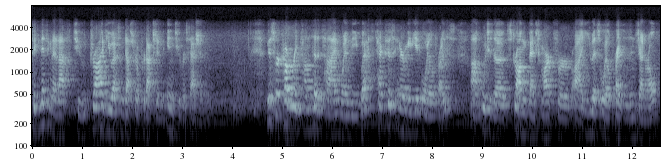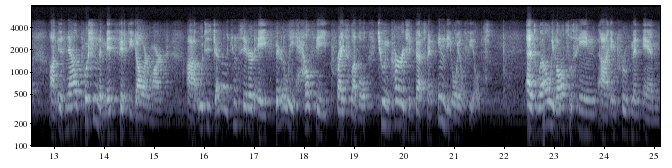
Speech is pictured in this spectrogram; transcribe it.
significant enough to drive U.S. industrial production into recession. This recovery comes at a time when the West Texas Intermediate oil price, um, which is a strong benchmark for U.S. Uh, oil prices in general, um, is now pushing the mid $50 mark uh, which is generally considered a fairly healthy price level to encourage investment in the oil fields. As well, we've also seen uh, improvement in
